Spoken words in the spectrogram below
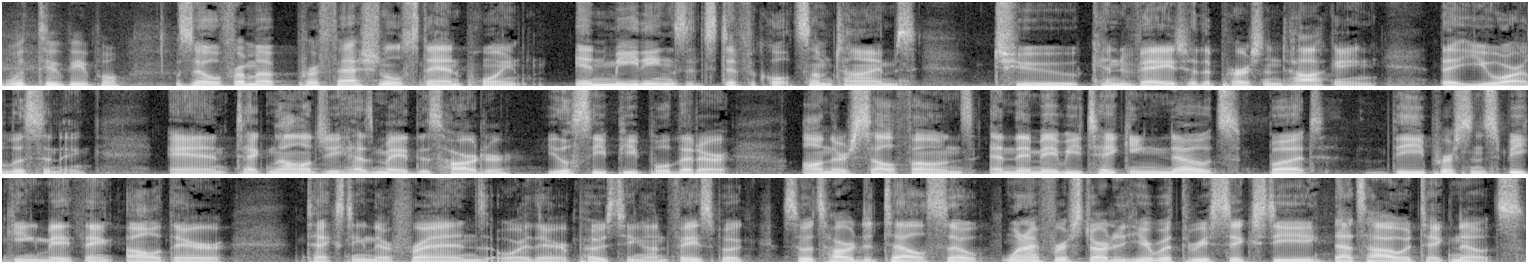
with two people. So, from a professional standpoint, in meetings, it's difficult sometimes to convey to the person talking that you are listening. And technology has made this harder. You'll see people that are on their cell phones and they may be taking notes, but the person speaking may think, oh, they're texting their friends or they're posting on Facebook. So it's hard to tell. So when I first started here with 360, that's how I would take notes.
